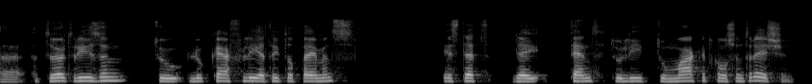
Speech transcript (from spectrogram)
Uh, a third reason to look carefully at retail payments is that they tend to lead to market concentration,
